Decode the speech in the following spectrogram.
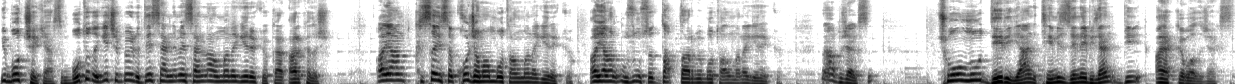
Bir bot çekersin. Botu da geçip böyle desenli mesenli almana gerek yok ar- arkadaşım. Ayağın kısaysa kocaman bot almana gerek yok. Ayağın uzunsa daptar bir bot almana gerek yok. Ne yapacaksın? Çoğunluğu deri yani temizlenebilen bir ayakkabı alacaksın.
